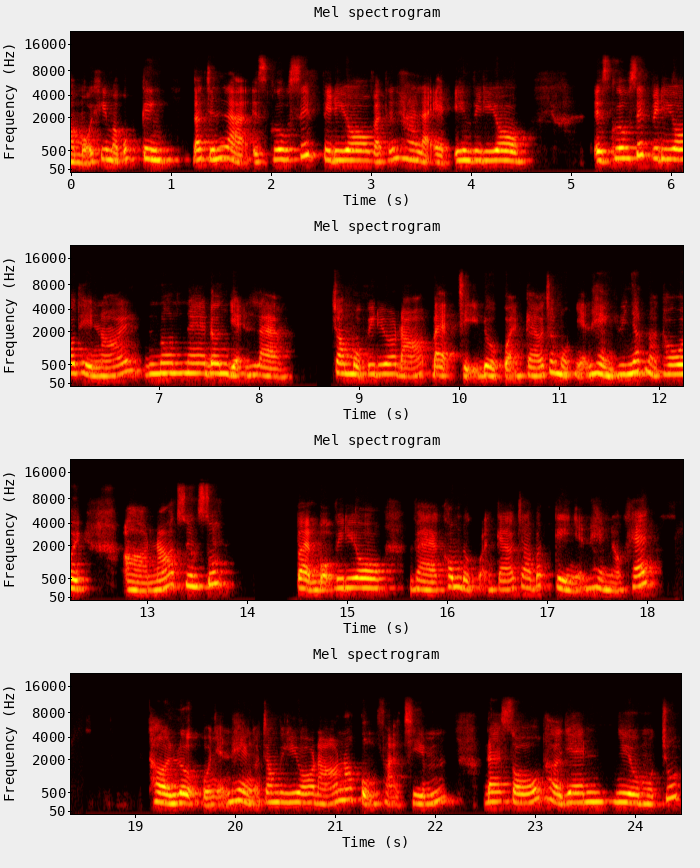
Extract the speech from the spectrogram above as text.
Uh, mỗi khi mà booking đó chính là exclusive video và thứ hai là add-in video. Exclusive video thì nói nôn na đơn giản là trong một video đó bạn chỉ được quảng cáo cho một nhãn hàng duy nhất mà thôi. Uh, nó xuyên suốt toàn bộ video và không được quảng cáo cho bất kỳ nhãn hàng nào khác. Thời lượng của nhãn hàng ở trong video đó, nó cũng phải chiếm đa số thời gian nhiều một chút.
